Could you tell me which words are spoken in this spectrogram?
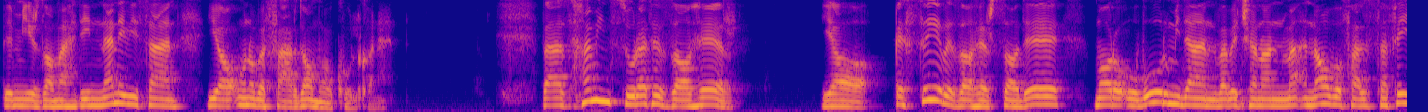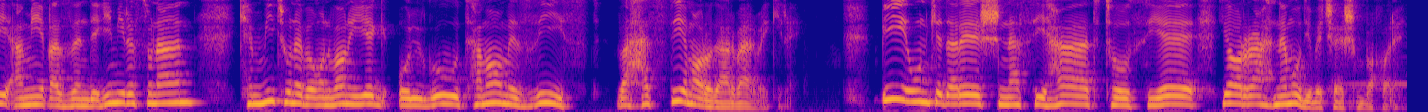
به میرزا مهدی ننویسن یا اونو به فردا موکول کنن. و از همین صورت ظاهر یا قصه به ظاهر ساده ما رو عبور میدن و به چنان معنا و فلسفه عمیق از زندگی میرسونن که می‌تونه به عنوان یک الگو تمام زیست و هستی ما رو در بر بگیره. بی اون که درش نصیحت، توصیه یا رهنمودی به چشم بخوره.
